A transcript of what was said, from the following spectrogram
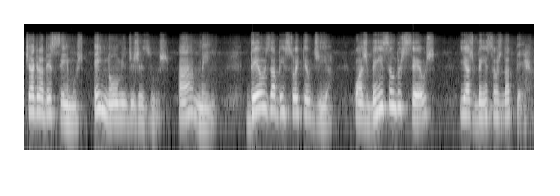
Te agradecemos, em nome de Jesus. Amém. Deus abençoe teu dia com as bênçãos dos céus e as bênçãos da terra.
